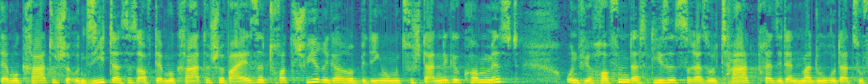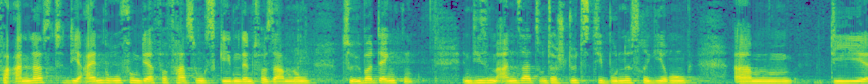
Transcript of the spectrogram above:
demokratische und sieht, dass es auf demokratische Weise trotz schwierigerer Bedingungen zustande gekommen ist. Und wir hoffen, dass dieses Resultat Präsident Maduro dazu veranlasst, die Einberufung der verfassungsgebenden Versammlung zu überdenken. In diesem Ansatz unterstützt die Bundesregierung ähm, die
